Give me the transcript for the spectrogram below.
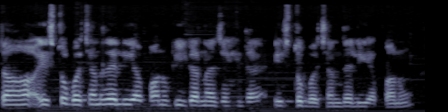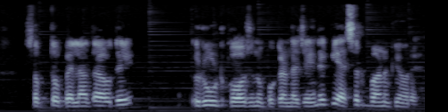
ਤਾਂ ਇਸ ਤੋਂ ਬਚਣ ਦੇ ਲਈ ਆਪਾਂ ਨੂੰ ਕੀ ਕਰਨਾ ਚਾਹੀਦਾ? ਇਸ ਤੋਂ ਬਚਣ ਦੇ ਲਈ ਆਪਾਂ ਨੂੰ ਸਭ ਤੋਂ ਪਹਿਲਾਂ ਤਾਂ ਉਹਦੇ ਰੂਟ ਕਾਜ਼ ਨੂੰ ਪਕੜਨਾ ਚਾਹੀਦਾ ਕਿ ਐਸਿਡ ਬਣ ਕਿਉਂ ਰਿਹਾ,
